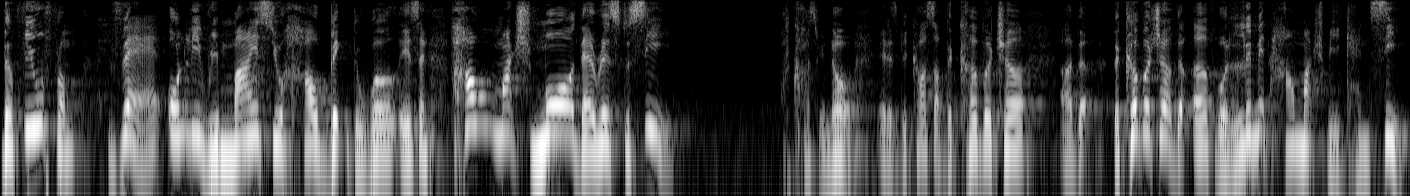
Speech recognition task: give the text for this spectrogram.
The view from there only reminds you how big the world is and how much more there is to see. Of course, we know it is because of the curvature, uh, the, the curvature of the earth will limit how much we can see.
